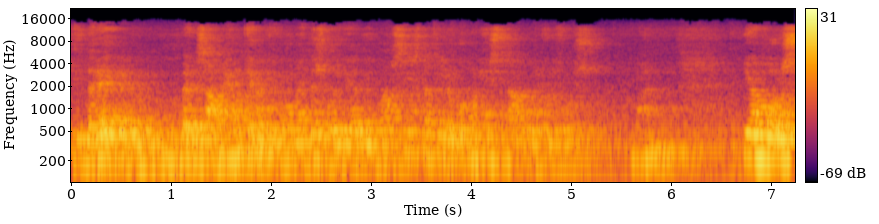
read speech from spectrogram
tindré un pensament que en aquell moment es podria dir marxista, filocomunista o el que fos. Llavors,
